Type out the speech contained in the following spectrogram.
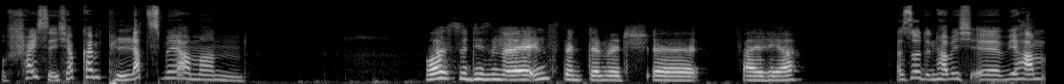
Oh scheiße, ich habe keinen Platz mehr, Mann. Wo hast du diesen äh, Instant Damage äh, Pfeil her? Achso, den habe ich, äh, wir haben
